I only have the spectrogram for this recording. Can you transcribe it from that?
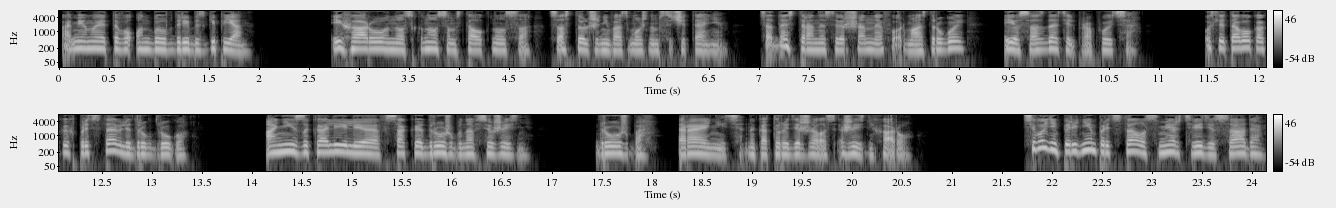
Помимо этого, он был вдребезги пьян. И Хару нос к носом столкнулся со столь же невозможным сочетанием. С одной стороны, совершенная форма, а с другой — ее создатель пропойца. После того, как их представили друг другу, они закалили в дружбу на всю жизнь. Дружба — вторая нить, на которой держалась жизнь Хару. Сегодня перед ним предстала смерть в виде сада,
